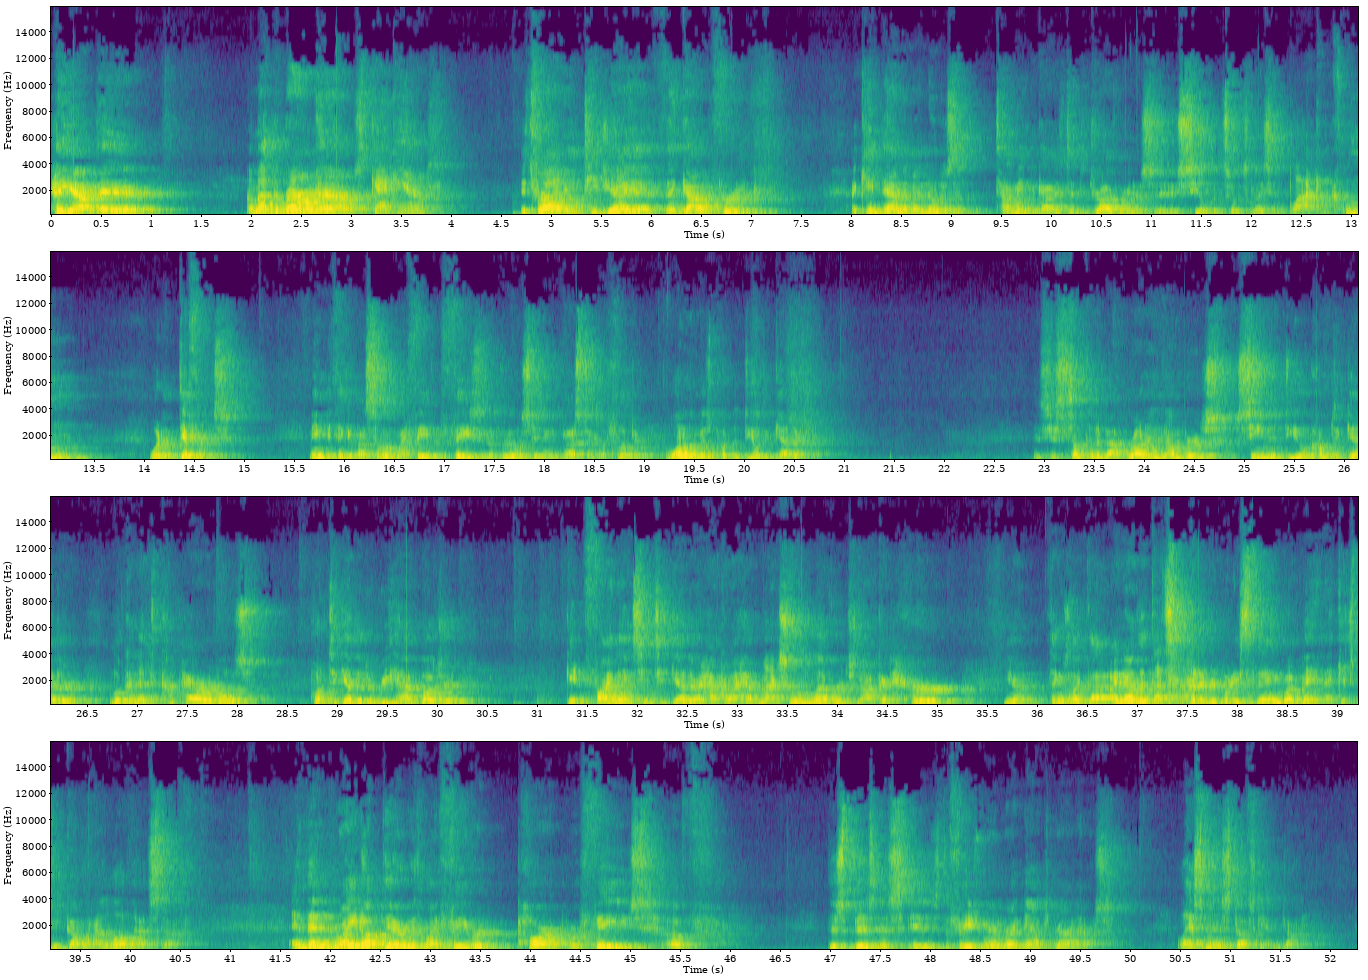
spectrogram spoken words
Hey out there! I'm at the Brown House, Khaki House. It's Friday, TGIF. Thank God I'm free. I came down and I noticed that Tommy and the guys did the driveway yesterday. They sealed it so it's nice and black and clean. What a difference. Made me think about some of my favorite phases of real estate investing or flipping. One of them is putting a deal together. It's just something about running numbers, seeing the deal come together, looking at the comparables, putting together the rehab budget, getting financing together. How can I have maximum leverage, not get hurt? You know, things like that. I know that that's not everybody's thing, but man, that gets me going. I love that stuff. And then right up there with my favorite part or phase of this business is the phase we're in right now at the Brown House. Last minute stuff's getting done.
